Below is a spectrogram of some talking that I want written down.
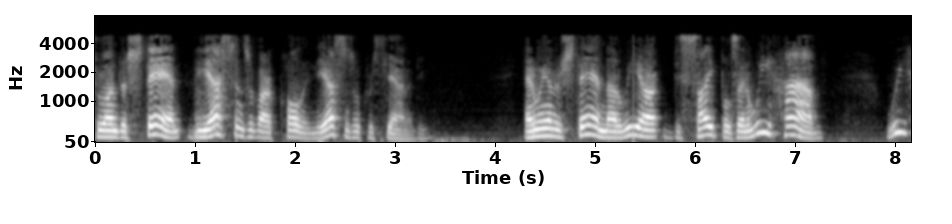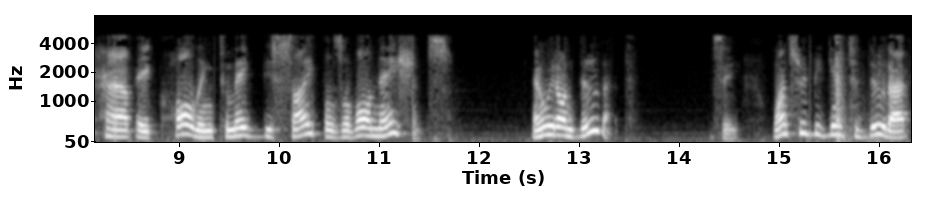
to understand the essence of our calling, the essence of Christianity, and we understand that we are disciples and we have we have a calling to make disciples of all nations. And we don't do that. See, once we begin to do that,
